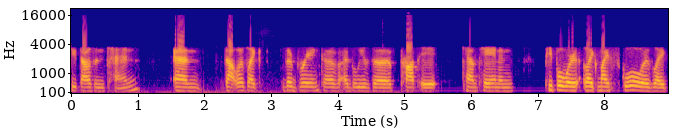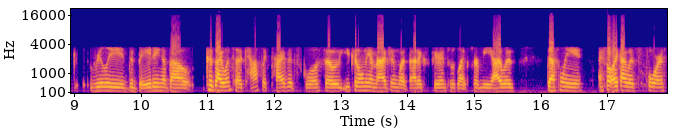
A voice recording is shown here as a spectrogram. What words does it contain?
2010 and that was like the brink of I believe the Prop 8 campaign and people were like my school was like really debating about because I went to a Catholic private school, so you can only imagine what that experience was like for me. I was definitely I felt like I was forced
